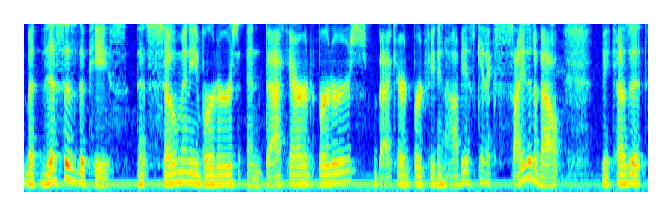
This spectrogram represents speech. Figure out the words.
but this is the piece that so many birders and backyard birders, backyard bird feeding hobbyists get excited about because it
